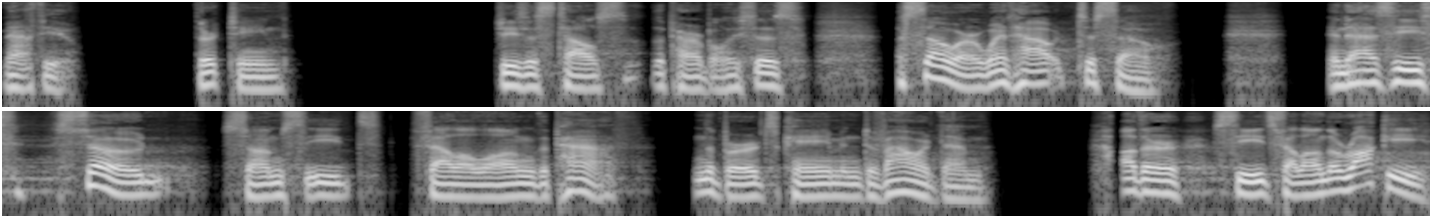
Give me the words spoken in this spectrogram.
Matthew 13, Jesus tells the parable. He says, A sower went out to sow. And as he sowed, some seeds fell along the path, and the birds came and devoured them. Other seeds fell on the rocky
